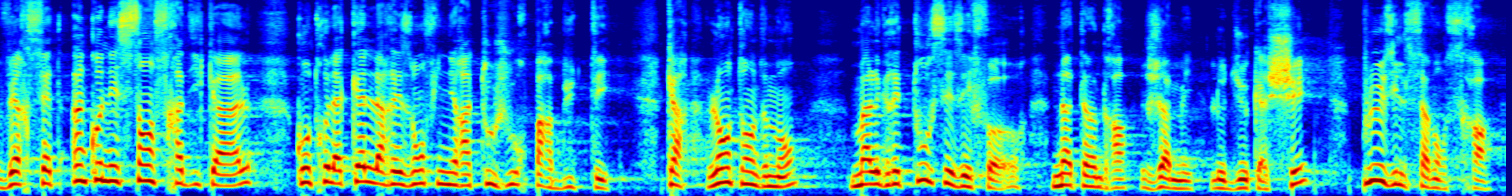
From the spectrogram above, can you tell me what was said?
vers cette inconnaissance radicale contre laquelle la raison finira toujours par buter, car l'entendement malgré tous ses efforts, n'atteindra jamais le Dieu caché. Plus il s'avancera,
